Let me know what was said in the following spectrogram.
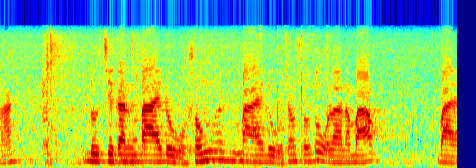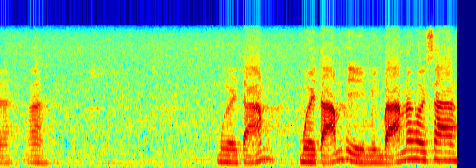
Đấy đủ chỉ cần bài đủ số bài đủ trong số tụ là nó báo. Bài này à 18 18 thì mình bán nó hơi xa.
